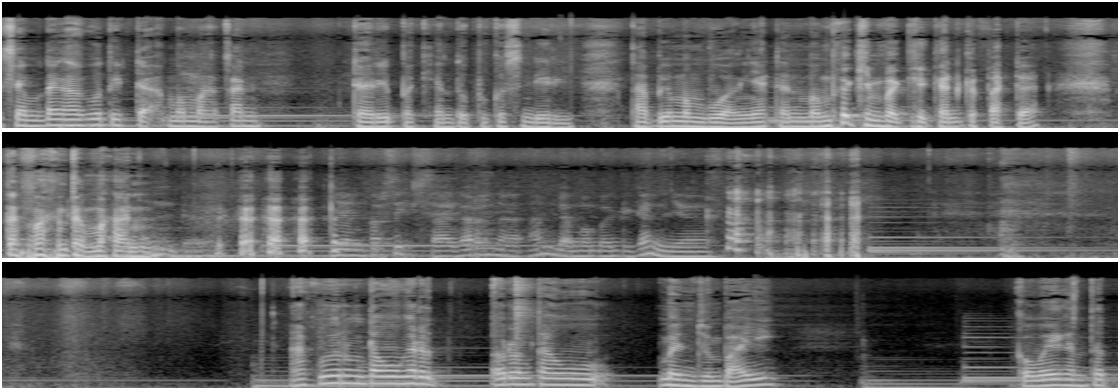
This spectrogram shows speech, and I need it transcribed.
yang penting aku tidak memakan dari bagian tubuhku sendiri tapi membuangnya dan membagi-bagikan kepada teman-teman. Yang tersiksa karena anda membagikannya. Aku orang tahu ngert orang tahu menjumpai kowe kentut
